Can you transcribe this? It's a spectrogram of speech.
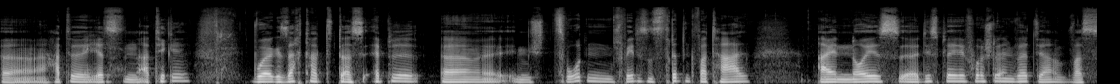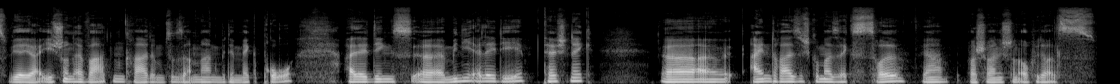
äh, hatte jetzt einen Artikel, wo er gesagt hat, dass Apple äh, im zweiten, spätestens dritten Quartal ein neues äh, Display vorstellen wird, ja, was wir ja eh schon erwarten, gerade im Zusammenhang mit dem Mac Pro. Allerdings äh, Mini-LED-Technik, äh, 31,6 Zoll, ja, wahrscheinlich dann auch wieder als,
